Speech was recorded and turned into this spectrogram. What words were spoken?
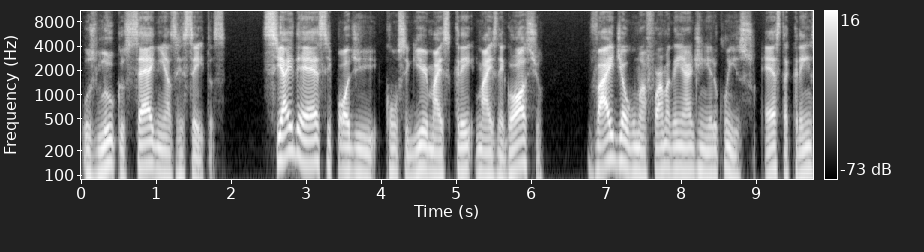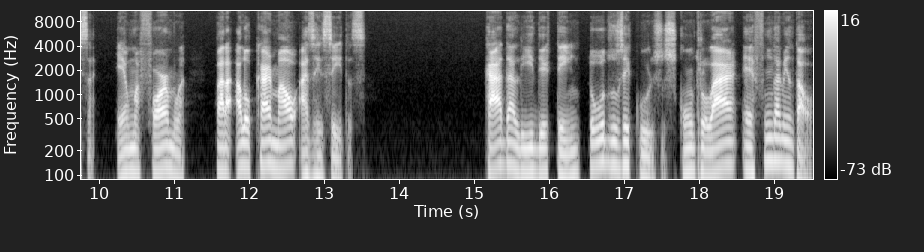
Os lucros seguem as receitas. Se a EDS pode conseguir mais, mais negócio, vai de alguma forma ganhar dinheiro com isso. Esta crença é uma fórmula para alocar mal as receitas. Cada líder tem todos os recursos. Controlar é fundamental.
